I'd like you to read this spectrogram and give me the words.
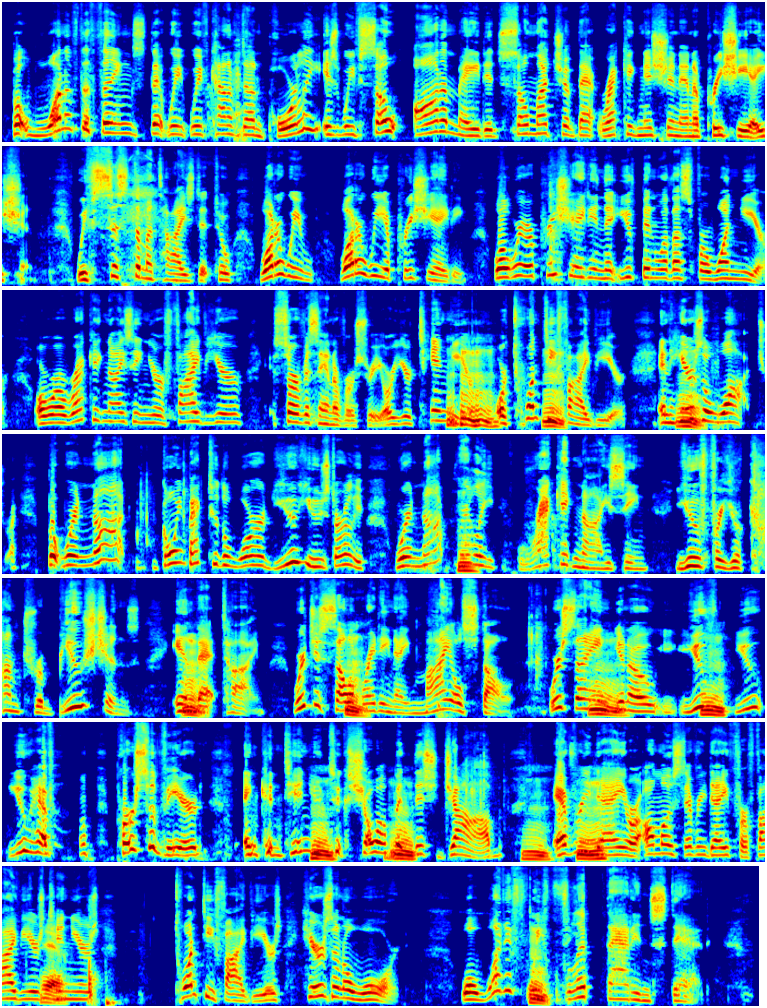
But one of the things that we, we've kind of done poorly is we've so automated so much of that recognition and appreciation. We've systematized it to what are we what are we appreciating? Well, we're appreciating that you've been with us for one year, or we're recognizing your five year service anniversary, or your 10 year, hmm. or 25 year. And here's hmm. a watch, right? But we're not going back to the word you used earlier, we're not Mm. really recognizing you for your contributions in hmm. that time. We're just celebrating a milestone. We're saying, you know, you've you you have persevered and continued Mm. to show up Mm. at this job Mm. every Mm. day or almost every day for 5 years, Yeah. 10 years, 25 years. Here's an award. Well, what if we Mm. flipped that instead?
